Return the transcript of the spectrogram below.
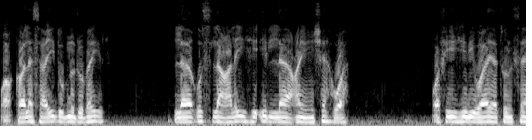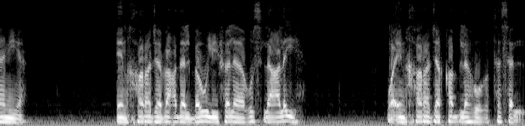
وقال سعيد بن جبير لا غسل عليه إلا عن شهوة. وفيه رواية ثانية إن خرج بعد البول فلا غسل عليه. وإن خرج قبله اغتسل.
